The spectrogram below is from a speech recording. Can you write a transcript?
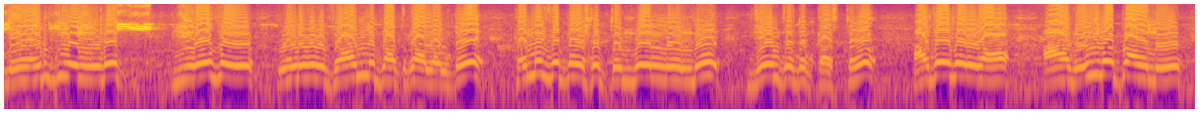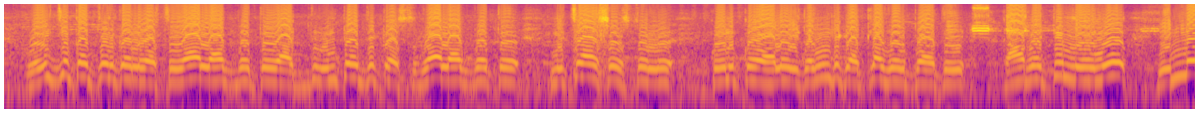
మేము అడిగి ఈరోజు నలుగురు ఫ్యామిలీ బతకాలంటే కనీస పెన్షన్ తొమ్మిది నుండి జీవించడం కష్టం. అదేవిధంగా ఆ వెయ్యి రూపాయలు వైద్య ఖర్చులకని వస్తుందా లేకపోతే ఇంటి అద్దెకి వస్తుందా? లేకపోతే నిత్యావసర వస్తువులు కొనుక్కోవాలి? వీటన్నిటికి ఎట్లా సరిపోతాయి? కాబట్టి మేము ఎన్నో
